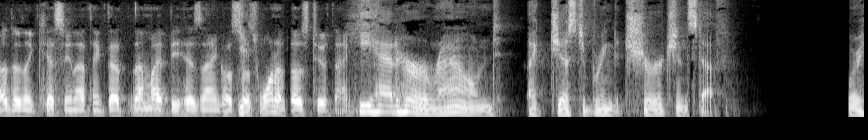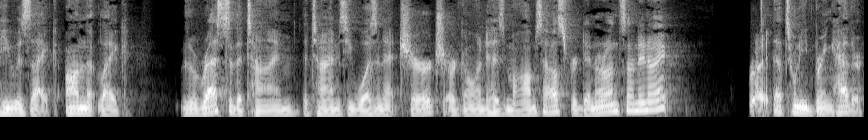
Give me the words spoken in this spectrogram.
other than kissing i think that that might be his angle so Yeah. it's one of those two things He had her around like just to bring to church and stuff. Where he was like on the like the rest of the time, the times he wasn't at church or going to his mom's house for dinner on Sunday night, right that's when he'd bring Heather.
